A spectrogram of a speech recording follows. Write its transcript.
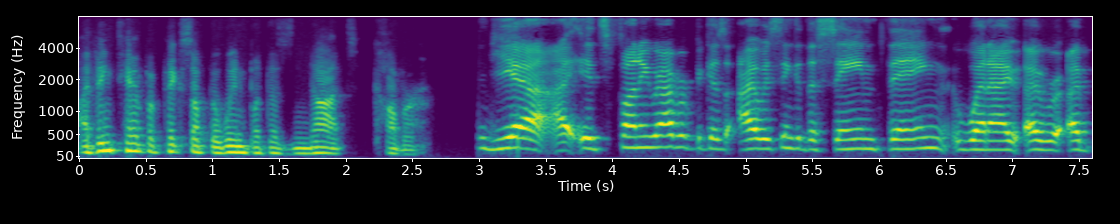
I think Tampa picks up the win, but does not cover. Yeah, it's funny, Robert, because I was thinking the same thing when I, I, I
